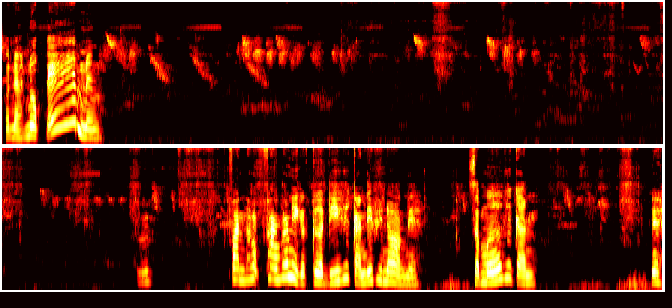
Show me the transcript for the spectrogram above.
คนน่ะนกเต็มหนึ่ง ฟันทั้งฟังทั้งนี้ก็เกิดดีคือกันได้พี่น้องเนี่ย เสมอคือกัน เนี่ย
